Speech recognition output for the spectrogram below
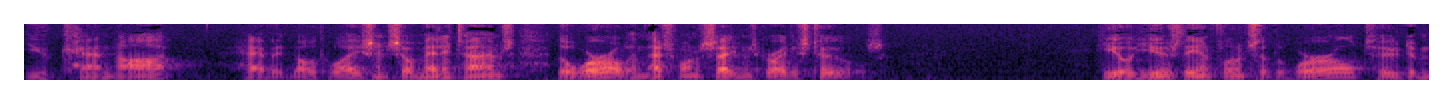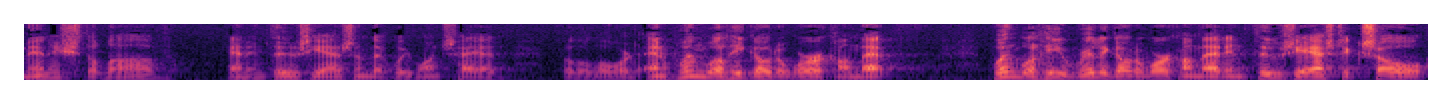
You cannot have it both ways. And so many times the world, and that's one of Satan's greatest tools, he'll use the influence of the world to diminish the love and enthusiasm that we once had for the Lord. And when will he go to work on that? When will he really go to work on that enthusiastic soul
